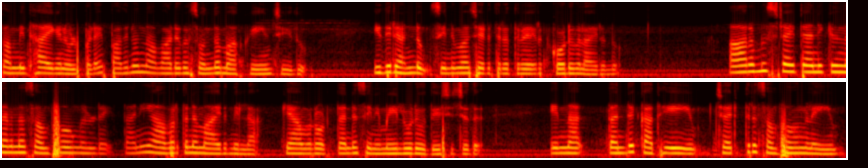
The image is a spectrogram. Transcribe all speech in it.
സംവിധായകൻ ഉൾപ്പെടെ പതിനൊന്ന് അവാർഡുകൾ സ്വന്തമാക്കുകയും ചെയ്തു. ഇത് രണ്ടും സിനിമാ ചരിത്രത്തിലെ റെക്കോർഡുകളായിരുന്നു. ആർ എം എസ് ടൈറ്റാനിക്കിൽ നടന്ന സംഭവങ്ങളുടെ തനി ആവർത്തനമായിരുന്നില്ല ക്യാമറോൺ തന്റെ സിനിമയിലൂടെ ഉദ്ദേശിച്ചത്. എന്നാൽ തന്റെ കഥയെയും ചരിത്ര സംഭവങ്ങളെയും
